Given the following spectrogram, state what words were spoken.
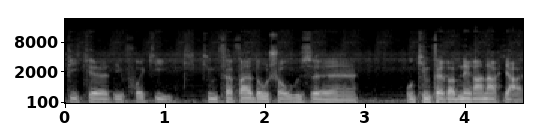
Puis que des fois qui, me fait faire d'autres choses ou qui me fait revenir en arrière.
